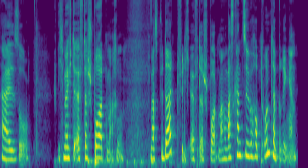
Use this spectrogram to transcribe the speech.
Also, ich möchte öfter Sport machen. Was bedeutet für dich öfter Sport machen? Was kannst du überhaupt unterbringen?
